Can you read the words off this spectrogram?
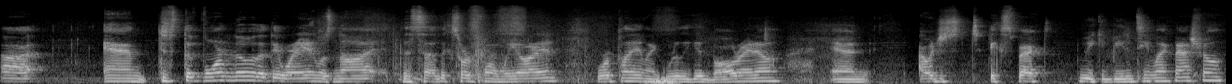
Uh, and just the form though that they were in was not the, the sort of form we are in. We're playing like really good ball right now, and I would just expect we could beat a team like Nashville,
